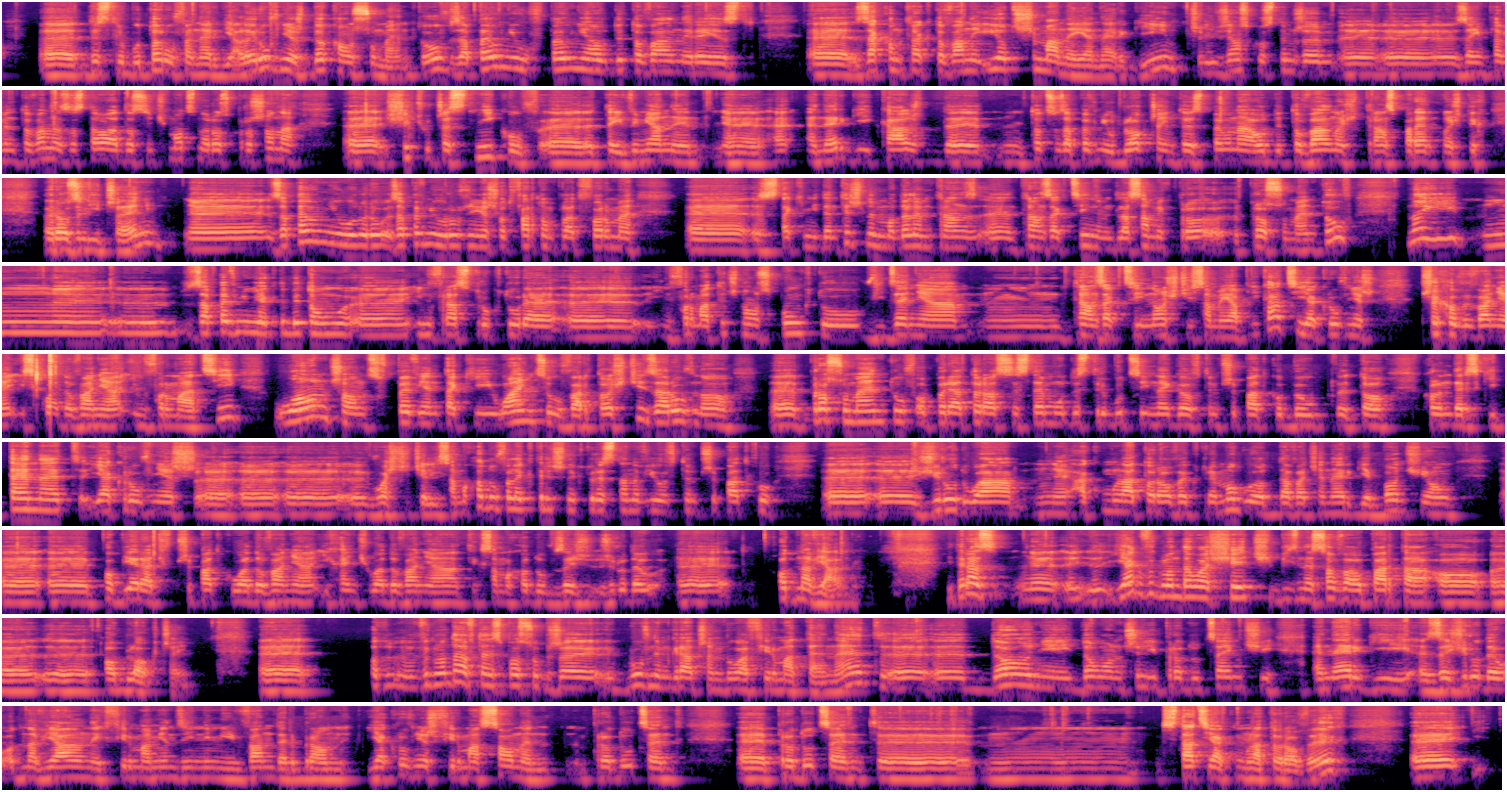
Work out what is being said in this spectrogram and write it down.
dystrybutorów energii, ale również do konsumentów, zapełnił w pełni audytowalny rejestr zakontraktowanej i otrzymanej energii, czyli w związku z tym, że zaimplementowana została dosyć mocno rozproszona sieć uczestników tej wymiany energii, każdy, to co zapewnił blockchain, to jest pełna audytowalność transparentność tych rozliczeń. Zapewnił, zapewnił również otwartą platformę z takim identycznym modelem trans, transakcyjnym dla samych pro, prosumentów, no i zapewnił jak gdyby tą infrastrukturę informatyczną z punktu widzenia transakcyjności samej aplikacji, jak również przechowywania i składowania informacji, łącząc w pewien taki łańcuch wartości zarówno prosumentów, operatora systemu dystrybucyjnego, w tym przypadku był to holenderski Tenet, jak również właścicieli samochodów elektrycznych, które stanowiły w tym przypadku źródła akumulatorowe, które mogły oddawać energię bądź ją pobierać w przypadku ładowania i chęci ładowania tych samochodów ze źródeł odnawialnych. I teraz, jak wyglądała sieć biznesowa oparta o, o blockchain? Wyglądała w ten sposób, że głównym graczem była firma Tenet, do niej dołączyli producenci energii ze źródeł odnawialnych, firma m.in. Vanderbron, jak również firma Sonnen, producent, producent stacji akumulatorowych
